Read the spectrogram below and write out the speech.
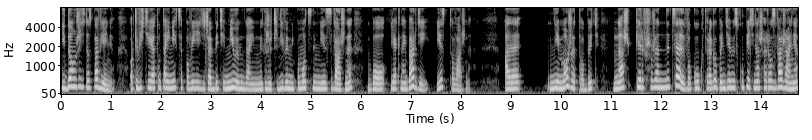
i dążyć do zbawienia. Oczywiście ja tutaj nie chcę powiedzieć, że bycie miłym dla innych, życzliwym i pomocnym nie jest ważne, bo jak najbardziej jest to ważne. Ale nie może to być nasz pierwszorzędny cel, wokół którego będziemy skupiać nasze rozważania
